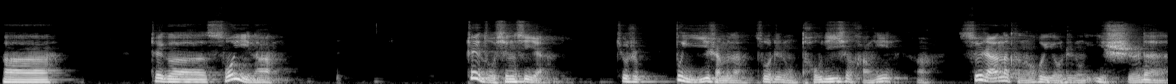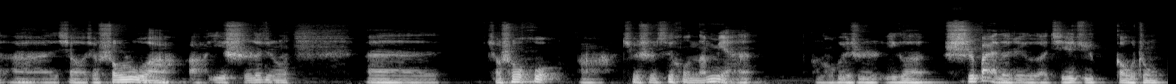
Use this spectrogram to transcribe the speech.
呃，这个所以呢，这组星系啊，就是。不宜什么呢？做这种投机性行业啊，虽然呢可能会有这种一时的呃小小收入啊啊一时的这种呃小收获啊，确实最后难免可能会是一个失败的这个结局告终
